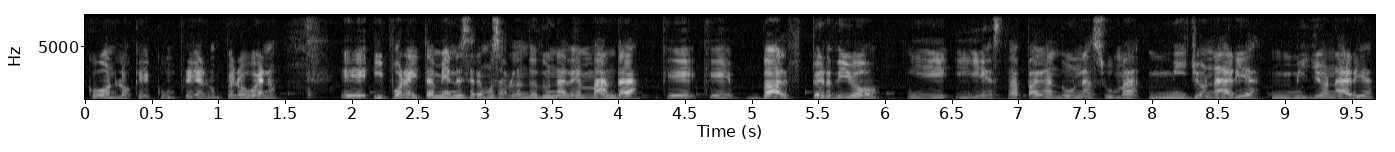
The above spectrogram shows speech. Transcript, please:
con lo que cumplieron. Pero bueno, eh, y por ahí también estaremos hablando de una demanda que, Valve perdió y, está pagando una suma millonaria, millonaria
